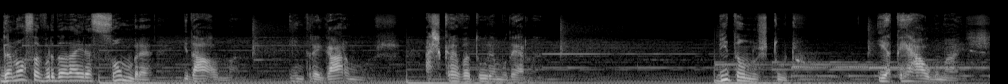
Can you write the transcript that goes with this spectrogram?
da nossa verdadeira sombra e da alma, e entregarmos à escravatura moderna. Ditam-nos tudo e até algo mais.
